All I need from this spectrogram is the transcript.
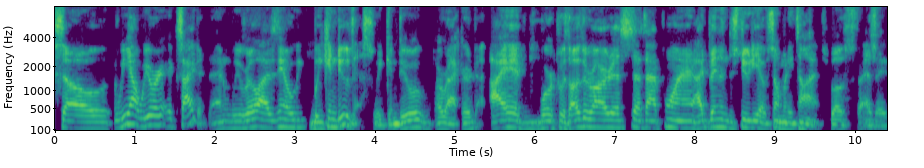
So we, yeah, we were excited and we realized, you know, we, we can do this. We can do a record. I had worked with other artists at that point. I'd been in the studio so many times, both as a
